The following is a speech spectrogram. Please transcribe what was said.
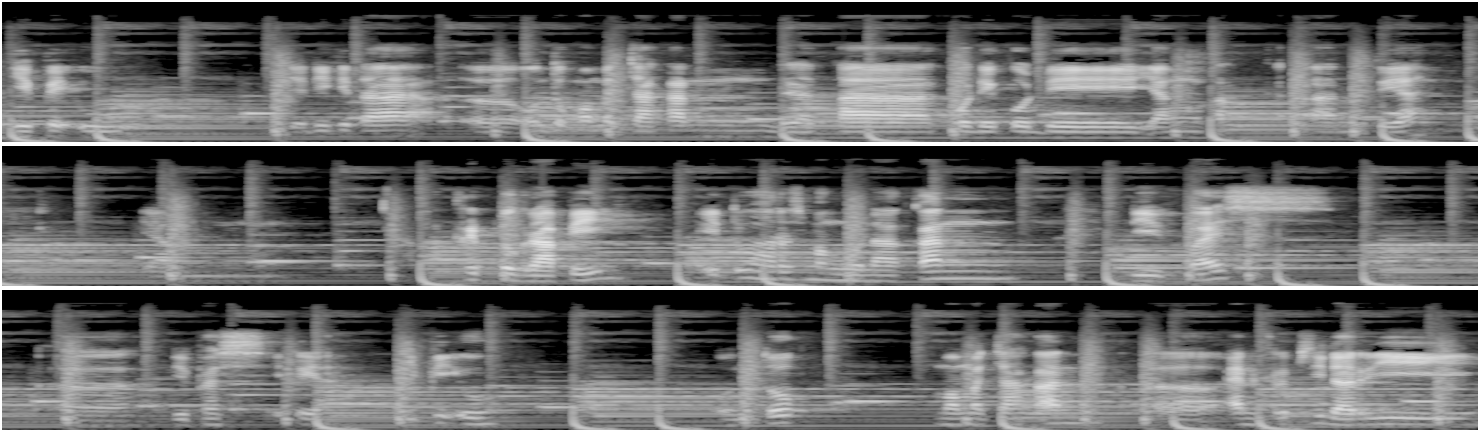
GPU. Jadi kita e, untuk memecahkan data kode-kode yang itu ya, yang kriptografi itu harus menggunakan device e, device itu ya GPU untuk memecahkan e, enkripsi dari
